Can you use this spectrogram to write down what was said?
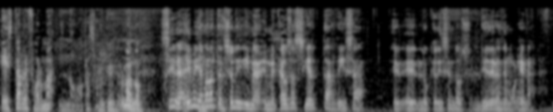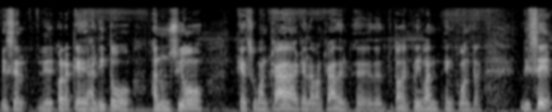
esta reforma no va a pasar. Okay, Armando. Sí, ahí me llama la atención y, me, causa cierta risa eh, eh, lo que dicen los líderes de Morena. Dicen, eh, ahora que Alito anunció que su bancada, que la bancada de diputados del PRI van en contra. Dice,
